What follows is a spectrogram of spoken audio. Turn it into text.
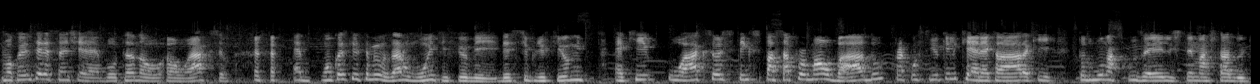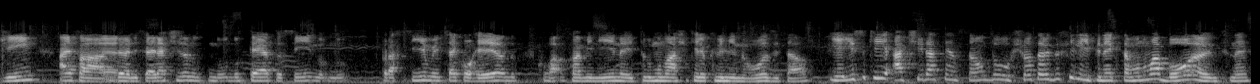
Uma coisa interessante é, voltando ao, ao Axel, é uma coisa que eles também usaram muito em filme, desse tipo de filme, é que o Axel ele tem que se passar por malvado pra conseguir o que ele quer, né? Aquela hora que todo mundo acusa ele de ter machucado o Jim, aí fala, É. dane-se, aí ele atira no, no- no teto assim, no, no- pra cima e sai correndo com a, com a menina e todo mundo acha que ele é o criminoso e tal. E é isso que atira a atenção do Shotaro e do Felipe, né? Que estavam numa boa antes, né?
